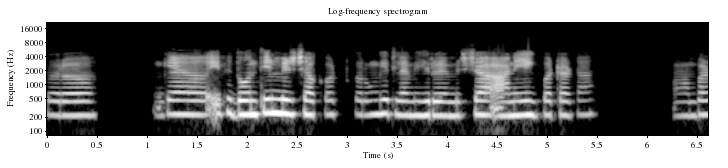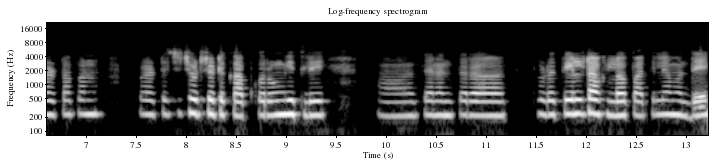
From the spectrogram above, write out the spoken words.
तर गॅ इथे दोन तीन मिरच्या कट करून घेतल्या मी हिरव्या मिरच्या आणि एक बटाटा. बटाटा पण बटाट्याचे छोटे छोटे काप करून घेतले. त्यानंतर थोडं तेल टाकलं पातेल्यामध्ये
